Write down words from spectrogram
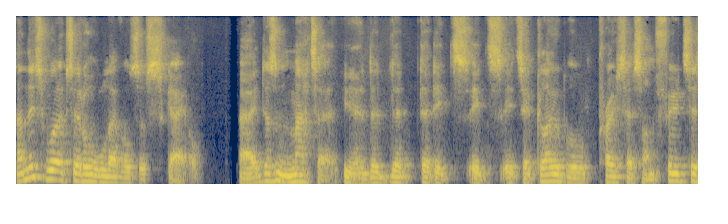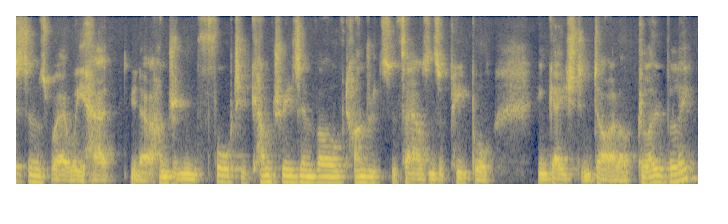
And this works at all levels of scale. Uh, it doesn't matter, you know, that, that, that, it's it's it's a global process on food systems where we had, you know, 140 countries involved, hundreds of thousands of people engaged in dialogue globally,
